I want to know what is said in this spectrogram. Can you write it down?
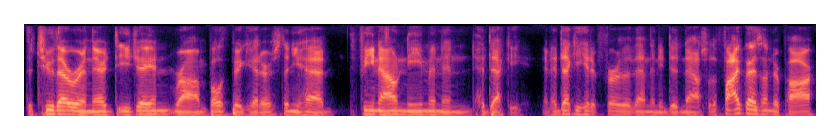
the two that were in there, DJ and Rahm, both big hitters. Then you had Finau, Niemann, and Hideki, and Hideki hit it further then than he did now. So the five guys under par.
